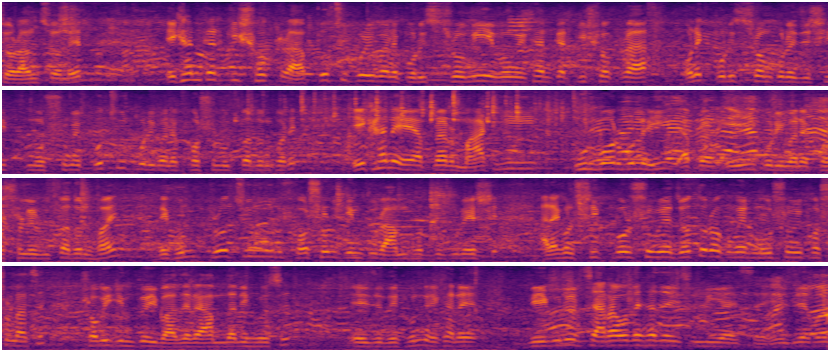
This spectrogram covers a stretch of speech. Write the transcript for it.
চরাঞ্চলের এখানকার কৃষকরা প্রচুর পরিমাণে পরিশ্রমী এবং এখানকার কৃষকরা অনেক পরিশ্রম করে যে শীত মরশুমে প্রচুর পরিমাণে ফসল উৎপাদন করে। এখানে আপনার মাটি উর্বর বলেই আপনার এই পরিমাণে ফসলের উৎপাদন হয়। দেখুন, প্রচুর ফসল কিন্তু রামভদ্রপুরে এসে, আর এখন শীত মরশুমে যত রকমের মৌসুমি ফসল আছে, সবই কিন্তু এই বাজারে আমদানি হয়েছে। এই যে দেখুন, এখানে বেগুনের চারাও দেখা যায় নিয়ে আসছে এই যে আবার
